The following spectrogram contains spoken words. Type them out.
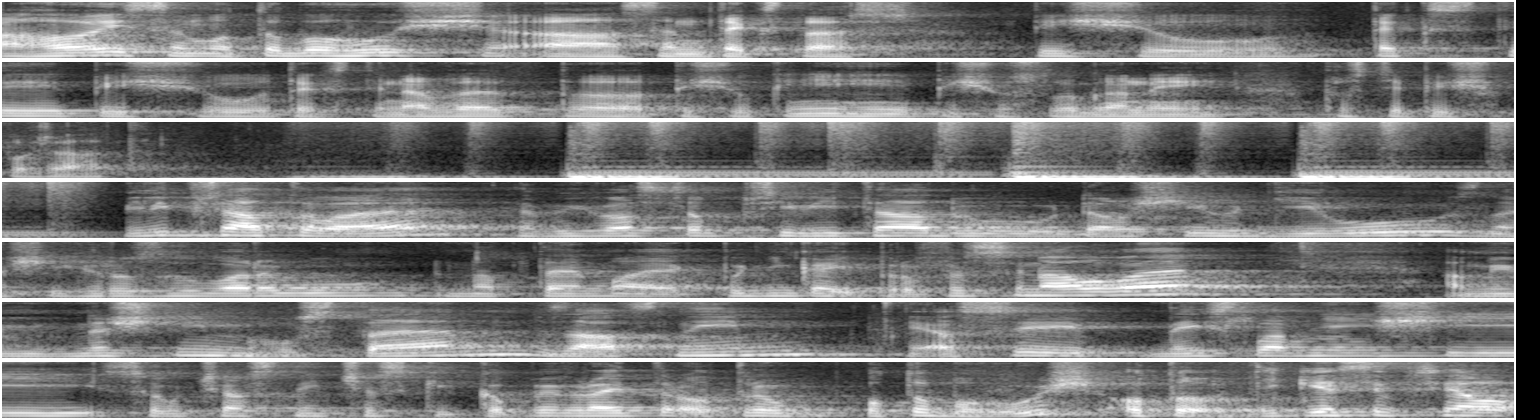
Ahoj, jsem Oto Bohuš a jsem textař. Píšu texty, píšu texty na web, píšu knihy, píšu slogany, prostě píšu pořád. Milí přátelé, já bych vás chtěl přivítat u dalšího dílu z našich rozhovorů na téma, jak podnikají profesionálové. A mým dnešním hostem, zácným, je asi nejslavnější současný český copywriter Oto, Oto Bohuš. Oto, díky, že jsi přijal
